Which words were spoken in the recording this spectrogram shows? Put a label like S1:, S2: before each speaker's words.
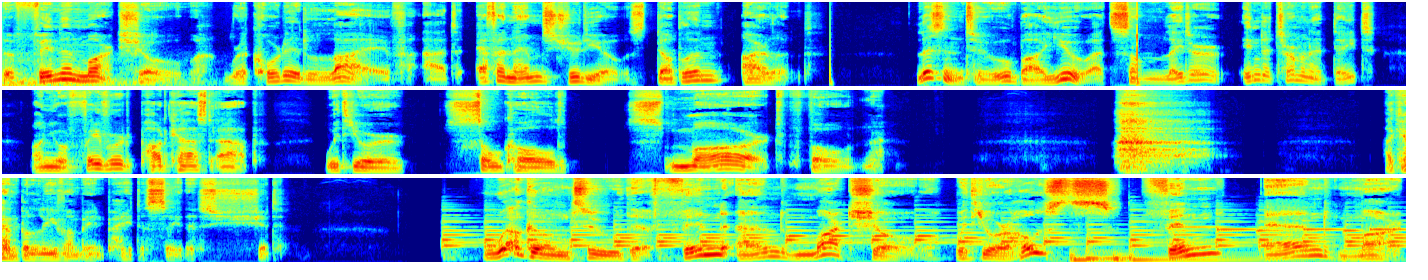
S1: The Finn and Marc Show, recorded live at FNM Studios, Dublin, Ireland. Listened to by you at some later, indeterminate date on your favorite podcast app with your so called smartphone. I can't believe I'm being paid to say this shit. Welcome to the Finn and Marc Show with your hosts, Finn and Marc.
